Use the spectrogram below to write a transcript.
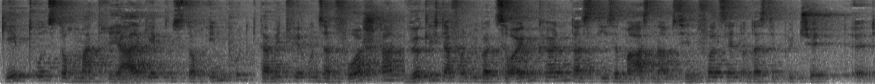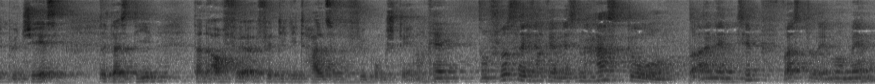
Gebt uns doch Material, gebt uns doch Input, damit wir unseren Vorstand wirklich davon überzeugen können, dass diese Maßnahmen sinnvoll sind und dass die, Budget, äh, die Budgets dass die dann auch für, für digital zur Verfügung stehen. Okay. Zum Schluss würde ich noch gerne wissen, hast du einen Tipp, was du im Moment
